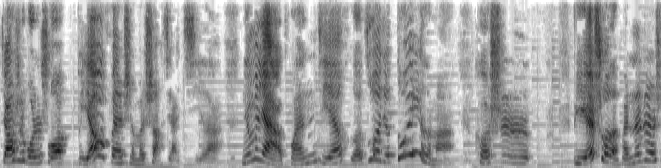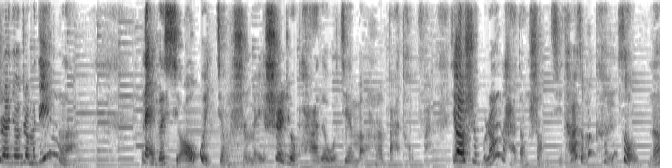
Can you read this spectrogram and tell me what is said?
僵尸博士说：“不要分什么上下级了，你们俩团结合作就对了嘛。可是，别说了，反正这事就这么定了。那个小鬼僵尸没事就趴在我肩膀上拔头发，要是不让他当上级，他怎么肯走呢？”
